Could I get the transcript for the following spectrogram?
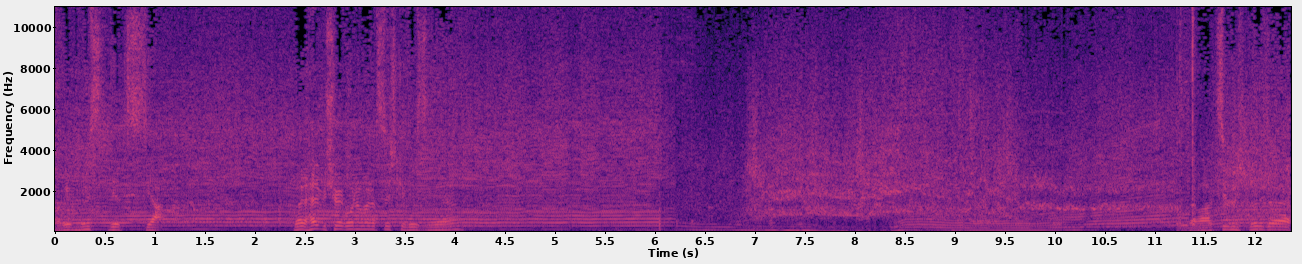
Aber wir müssten jetzt, ja. Weil hätte mich schwer gewundert, wenn das nicht gewesen wäre. War ziemlich. Nicht böse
